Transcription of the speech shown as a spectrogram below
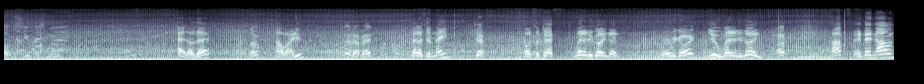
Oh, super smooth. Hello there. Hello? How are you? Oh, not bad. Tell us your name. Jeff, Also Jeff. Where are you going then? where are we going? You, where are you going? Up Up and then down?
